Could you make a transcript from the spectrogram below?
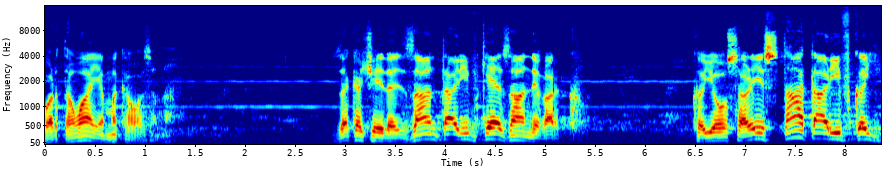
ورته وایه مه کوه زما ځکه چې د ځان تعریف کوې ځان دې غرق که یو سړی ستا تعریف کوي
